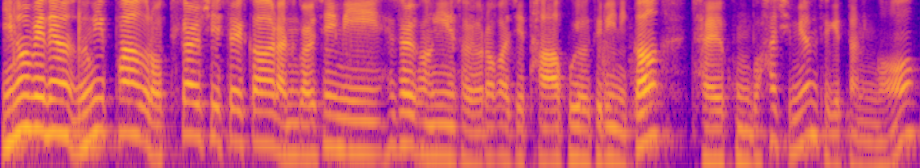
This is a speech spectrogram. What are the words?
이놈에 대한 의미 파악을 어떻게 할 수 있을까라는 걸 쌤이 해설 강의에서 여러 가지 다 보여드리니까 잘 공부하시면 되겠다는 거.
